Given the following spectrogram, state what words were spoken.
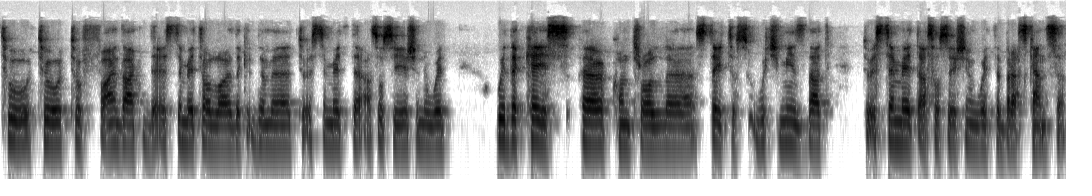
to to to find out the estimate or the, the, to estimate the association with with the case uh, control uh, status, which means that to estimate association with the breast cancer,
